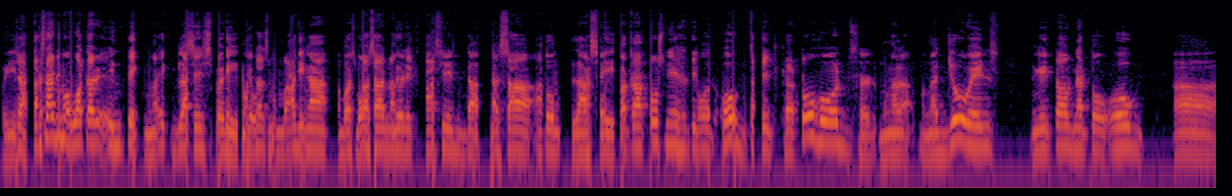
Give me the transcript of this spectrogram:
Siya. Tasan mo water intake mga 8 glasses per day. Mga sa maagi nga mabas-bawasan ng uric acid ah, sa atong lasay. Pagkakos niya sa tinuod og sakit sa tuhod sa mga mga joints, gitawag na to og ah,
